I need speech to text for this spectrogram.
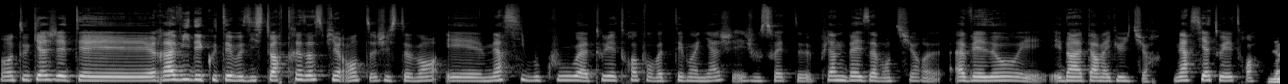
En tout cas, j'ai été ravie d'écouter vos histoires très inspirantes, justement. Et merci beaucoup à tous les trois pour votre témoignage. Et je vous souhaite euh, plein de belles aventures euh, à vélo et, et dans la permaculture. Merci à tous les trois. Bien,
